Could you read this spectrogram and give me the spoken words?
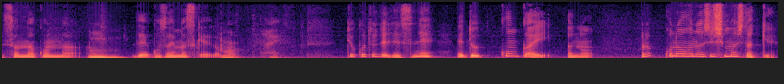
そんなこんなうん。でございますけれども。ははいい。ということでですね、えっと、今回あのあらこのお話ししましたっけ？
